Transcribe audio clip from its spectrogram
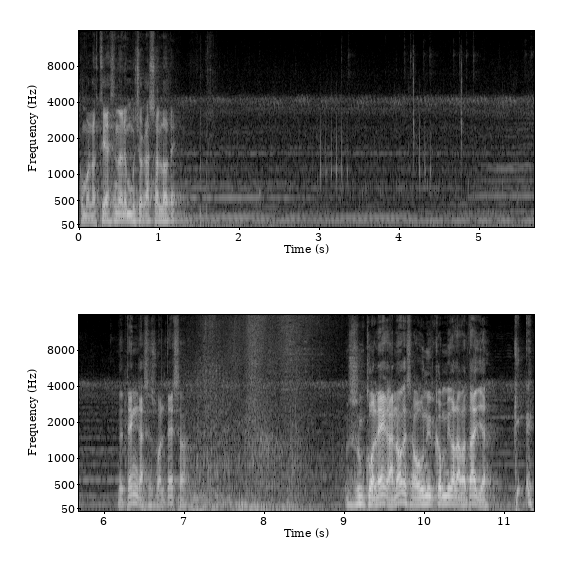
Como no estoy haciéndole mucho caso a Lore Deténgase, su alteza Es un colega, ¿no? Que se va a unir conmigo a la batalla ¿Qué?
